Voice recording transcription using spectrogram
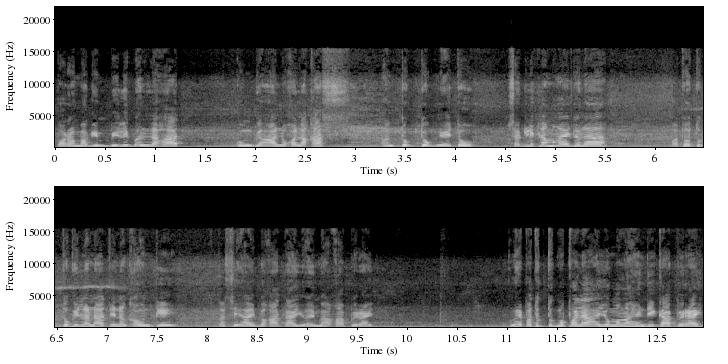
para maging bilib ang lahat kung gaano kalakas ang tugtog na ito. Saglit lang mga idol ha. Patutugtugin lang natin ng kaunti kasi ay baka tayo ay maka-copyright. Kung ipatugtog mo pala yung mga hindi copyright.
